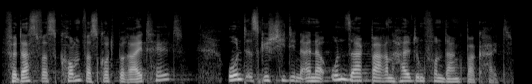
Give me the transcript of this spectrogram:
Für das, was kommt, was Gott bereithält. Und es geschieht in einer unsagbaren Haltung von Dankbarkeit.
